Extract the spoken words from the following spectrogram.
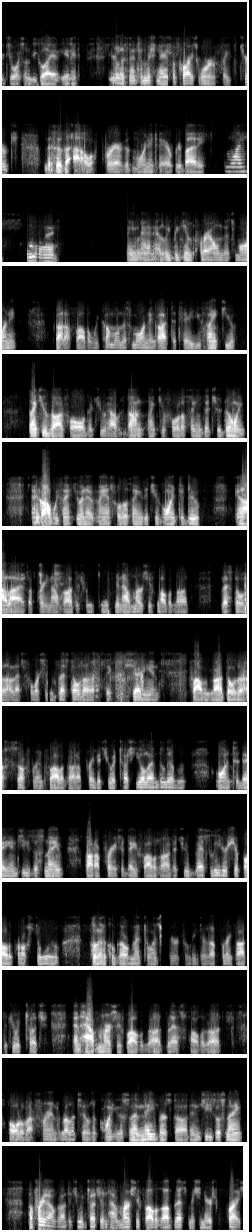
Rejoice and be glad in it. You're listening to Missionaries for Christ Word of Faith Church. This is the hour of prayer. Good morning to everybody. Good morning. Good morning. Amen. As we begin prayer on this morning, God our Father, we come on this morning, God, to tell you thank you. Thank you, God, for all that you have done. Thank you for the things that you're doing. And God, we thank you in advance for the things that you're going to do in our lives. I pray now, God, that you can have mercy, Father God. Bless those that are less fortunate. Bless those that are sick and shedding. And Father God, those that are suffering, Father God, I pray that you would touch, heal, and deliver on today in Jesus' name. God, I pray today, Father God, that you bless leadership all across the world, political, governmental, and spiritual leaders. I pray, God, that you would touch and have mercy, Father God. Bless, Father God, all of our friends, relatives, acquaintances, and neighbors, God, in Jesus' name. I pray now, God, that you would touch and have mercy, Father God. Bless missionaries for Christ.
